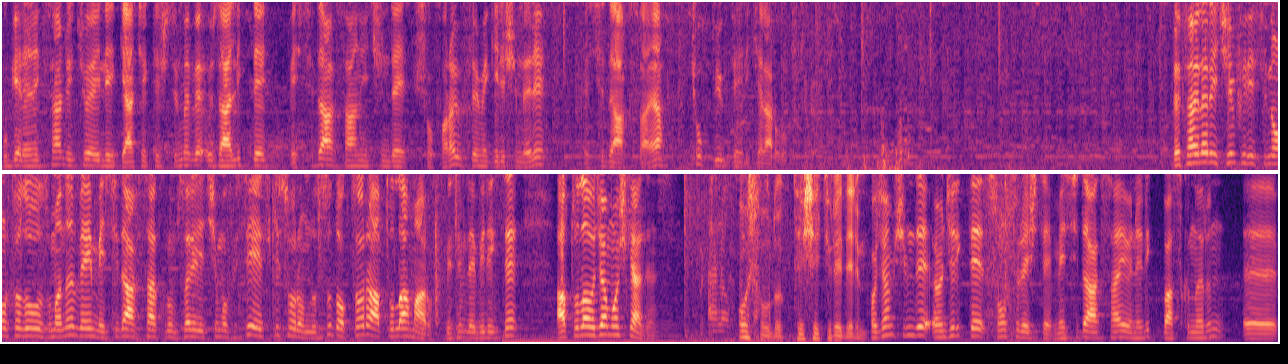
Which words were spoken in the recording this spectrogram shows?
bu geleneksel ritüeli gerçekleştirme ve özellikle Mescid-i Aksa'nın içinde şofara üfleme girişimleri Mescid-i Aksa'ya çok büyük tehlikeler oluşturuyor. Detaylar için Filistin Ortadoğu uzmanı ve Mescid-i Aksa Kurumsal İletişim Ofisi eski sorumlusu Doktor Abdullah Maruf bizimle birlikte. Abdullah Hocam hoş geldiniz. Hoş bulduk. Teşekkür ederim. Hocam şimdi öncelikle son süreçte Mescid-i Aksa'ya yönelik baskınların e,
